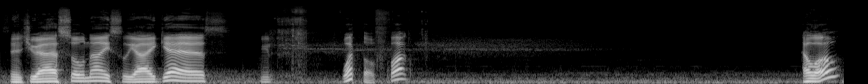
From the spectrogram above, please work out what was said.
since you asked so nicely, I guess. You know, what the fuck? Hello?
